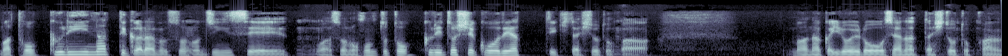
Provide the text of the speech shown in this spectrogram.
まあ、とっくりになってからのその人生は、その本当とっくりとしてこう出会ってきた人とか、まあなんかいろいろお世話になった人とか、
